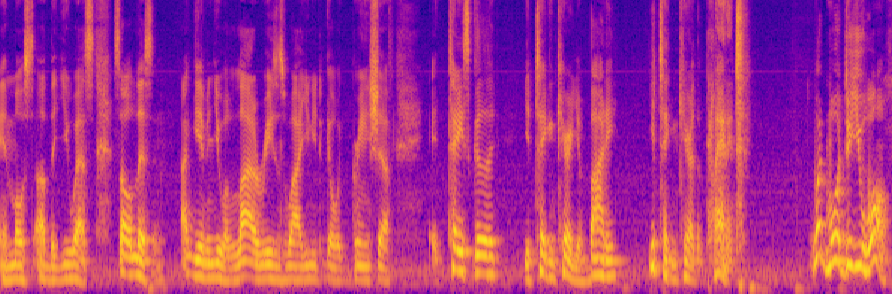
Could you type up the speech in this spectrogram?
in most of the US. So, listen, I'm giving you a lot of reasons why you need to go with Green Chef. It tastes good, you're taking care of your body, you're taking care of the planet. What more do you want?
